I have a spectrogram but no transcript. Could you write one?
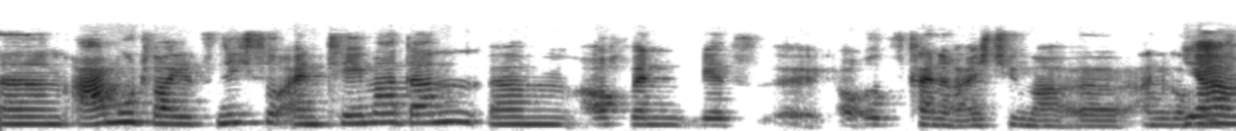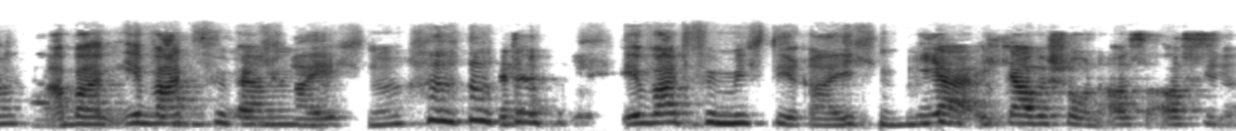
Ähm, Armut war jetzt nicht so ein Thema dann, ähm, auch wenn wir jetzt äh, uns keine Reichtümer äh, angehäuft ja, haben. Ja, aber ihr wart für mich ähm, reich, ne? ihr wart für mich die Reichen. Ja, ich glaube schon. Aus, aus ja.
